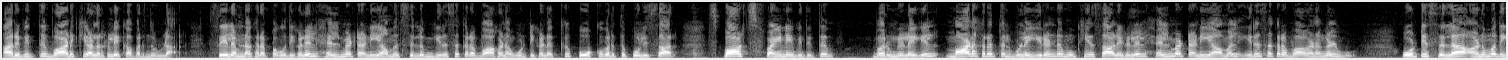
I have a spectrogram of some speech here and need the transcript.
அறிவித்து வாடிக்கையாளர்களை கவர்ந்துள்ளார். சேலம் நகர பகுதிகளில் ஹெல்மெட் அணியாமல் செல்லும் இருசக்கர வாகன ஓட்டிகளுக்கு போக்குவரத்து போலீசார் ஸ்பாட்ஸ் ஃபைனை விதித்து வரும் நிலையில் மாநகரத்தில் உள்ள இரண்டு முக்கிய சாலைகளில் ஹெல்மெட் அணியாமல் இருசக்கர வாகனங்கள் ஓட்டி செல்ல அனுமதி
